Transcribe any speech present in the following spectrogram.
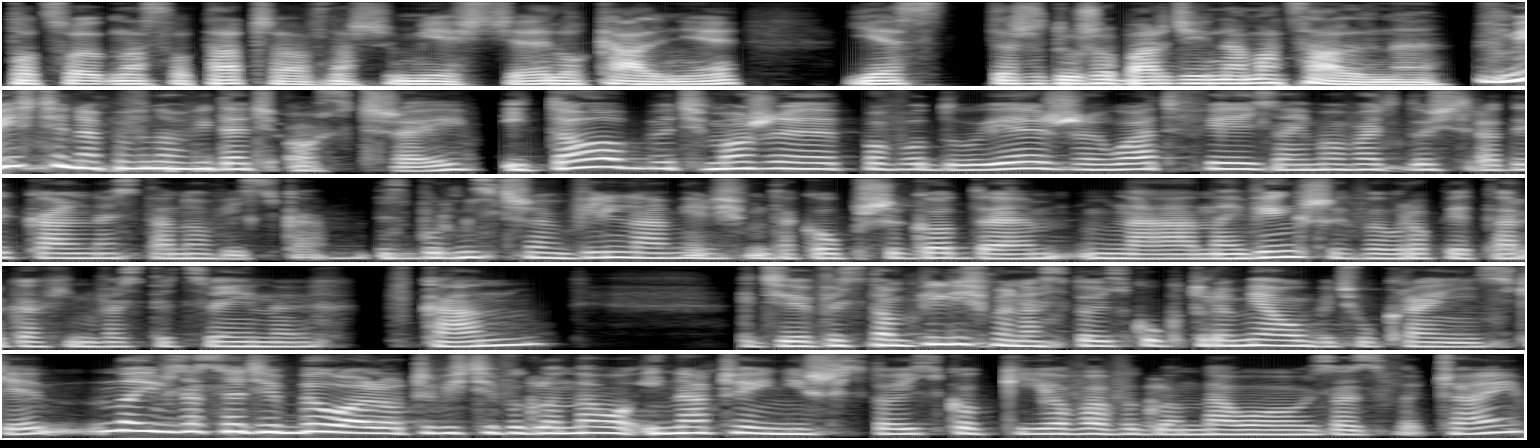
to, co nas otacza w naszym mieście lokalnie, jest też dużo bardziej namacalne. W mieście na pewno widać ostrzej i to być może powoduje, że łatwiej zajmować dość radykalne stanowiska. Z burmistrzem Wilna mieliśmy taką przygodę na największych w Europie targach inwestycyjnych w Cannes, gdzie wystąpiliśmy na stoisku, które miało być ukraińskie. No i w zasadzie było, ale oczywiście wyglądało inaczej niż stoisko Kijowa wyglądało zazwyczaj.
